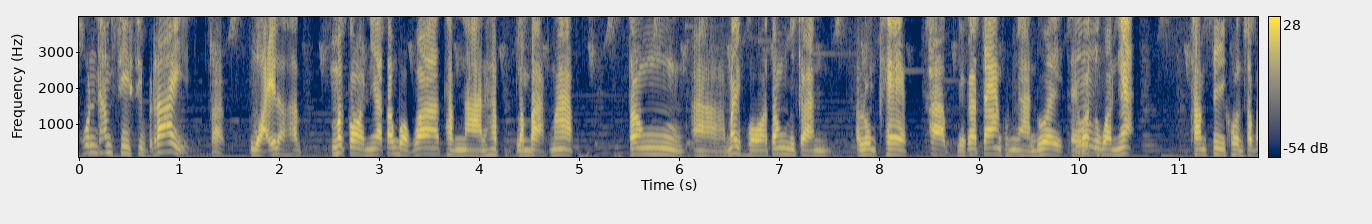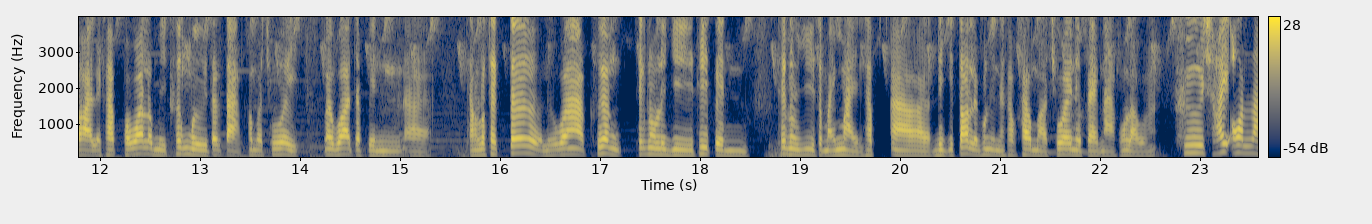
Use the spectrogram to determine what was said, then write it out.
คนทำ40 ไร่ครับ ไหวเหรอครับ เมื่อก่อนเนี่ยต้องบอกว่าทำนานนะครับลำบากมาก ต้องอ่าไม่พอต้องมีการลงแขกครับ หรือก็จ้างคนงานด้วย แต่ว่าอืม ทุกวันเนี้ยทำสี่คนสบายเลยครับ เพราะว่าเรามีเครื่องมือต่างๆ เข้ามาช่วย ไม่ว่าจะเป็นอ่าทางรถแท็กเตอร์ หรือว่าเครื่องเทคโนโลยีที่เป็นเทคโนโลยีสมัยใหม่นะครับอ่าดิจิตอลอะไรพวกนี้นะครับเข้ามาช่วยในแปลงนาของเราฮะคือใช้ออนไล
